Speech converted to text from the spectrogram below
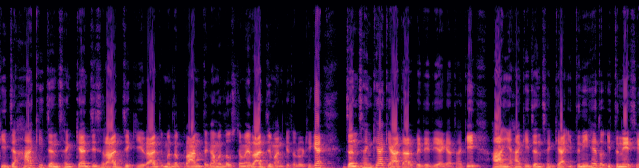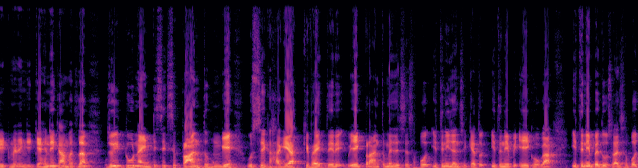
कि जहाँ की जनसंख्या जिस राज्य की राज्य मतलब प्रांत का मतलब उस समय राज्य मान के चलो, ठीक है? जनसंख्या के आधार पे दे दिया गया था कि हाँ यहाँ की जनसंख्या इतनी है तो इतने सीट मिलेंगे। कहने का मतलब जो ये टू प्रांत होंगे, उससे कहा गया कि भाई तेरे एक प्रांत में जैसे सपोज़ इतनी जनसंख्या तो इतने पे एक होगा, इतने पे दूसरा सपोज़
